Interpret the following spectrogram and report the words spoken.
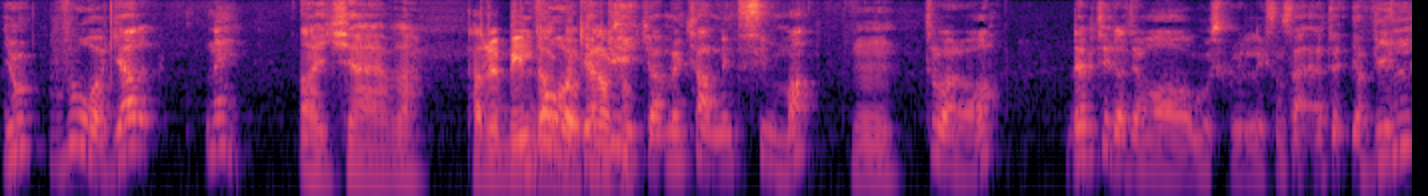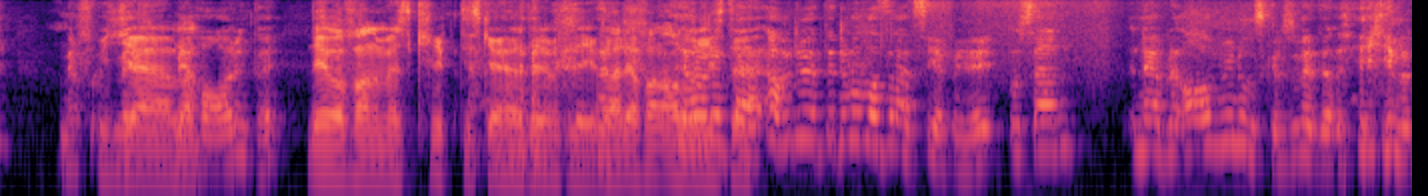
Jo, vågar. Nej. Oj jävlar. Hade du bilddagboken Vågar också? dyka men kan inte simma. Mm. Tror jag det var. Det betyder att jag var oskuld liksom så här, att jag vill. Men jag, får- Åh, men, men jag har inte. Det var fan det mest kryptiska jag hört i mitt liv. Det hade jag fan aldrig ut. inte, ja, men du vet, det var bara sån här CP-grej. Och sen när jag blev av med min oskuld så vet jag att jag gick in och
